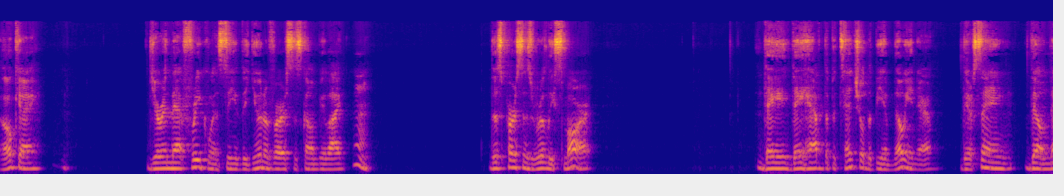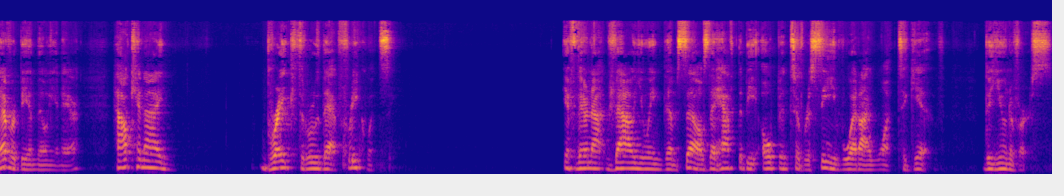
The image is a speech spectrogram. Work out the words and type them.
Okay. You're in that frequency. The universe is going to be like, Hmm, this person's really smart. They, they have the potential to be a millionaire. They're saying they'll never be a millionaire. How can I break through that frequency? If they're not valuing themselves. They have to be open to receive what I want to give the universe.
